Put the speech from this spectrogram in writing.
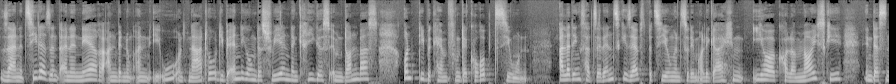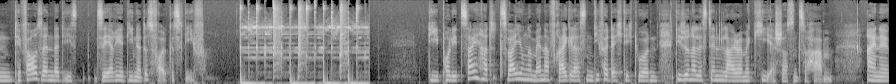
Seine Ziele sind eine nähere Anbindung an EU und NATO, die Beendigung des schwelenden Krieges im Donbass und die Bekämpfung der Korruption. Allerdings hat Zelensky selbst Beziehungen zu dem Oligarchen Ihor Kolomoisky, in dessen TV-Sender die Serie Diener des Volkes lief. Die Polizei hat zwei junge Männer freigelassen, die verdächtigt wurden, die Journalistin Lyra McKee erschossen zu haben. Eine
